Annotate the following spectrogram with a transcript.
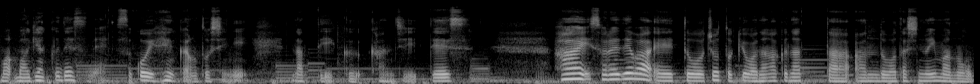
ま、真逆ですね。すごい変化の年になっていく感じです。はいそれでは、えーと、ちょっと今日は長くなった私の今の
